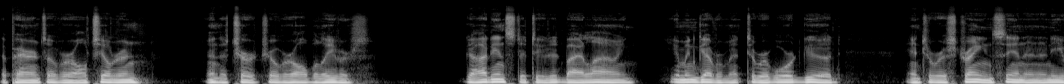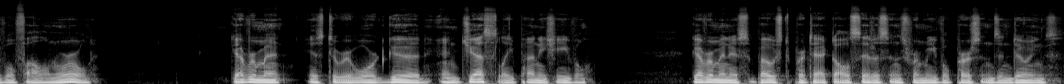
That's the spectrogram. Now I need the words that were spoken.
the parents over all children, and the church over all believers. God instituted by allowing human government to reward good and to restrain sin in an evil fallen world. Government is to reward good and justly punish evil. Government is supposed to protect all citizens from evil persons and doings.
